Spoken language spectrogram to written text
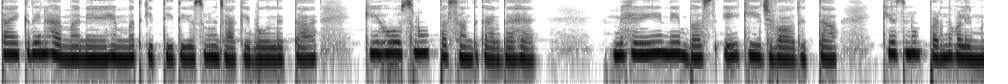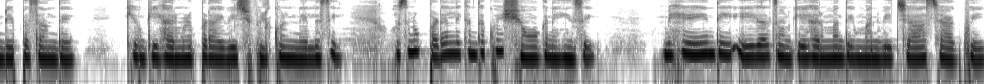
ਤਾਂ ਇੱਕ ਦਿਨ ਹਰਮਨ ਨੇ ਹਿੰਮਤ ਕੀਤੀ ਤੇ ਉਸ ਨੂੰ ਜਾ ਕੇ ਬੋਲ ਦਿੱਤਾ ਕਿ ਉਹ ਉਸ ਨੂੰ ਪਸੰਦ ਕਰਦਾ ਹੈ। ਮਹਿਰੀਨ ਨੇ ਬਸ ਇੱਕ ਹੀ ਜਵਾਬ ਦਿੱਤਾ ਕਿ ਉਸ ਨੂੰ ਪੜ੍ਹਨ ਵਾਲੇ ਮੁੰਡੇ ਪਸੰਦ ਹੈ, ਕਿਉਂਕਿ ਹਰਮਨ ਪੜ੍ਹਾਈ ਵਿੱਚ ਬਿਲਕੁਲ ਨਿੱਲ ਸੀ। ਉਸ ਨੂੰ ਪੜ੍ਹਨ ਲਿਖਣ ਦਾ ਕੋਈ ਸ਼ੌਂਕ ਨਹੀਂ ਸੀ। ਮਹਿਰੀਨ ਦੀ ਇਹ ਗੱਲ ਸੁਣ ਕੇ ਹਰਮਨ ਦੇ ਮਨ ਵਿੱਚ ਆਸ ਜਾਗ ਪਈ।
